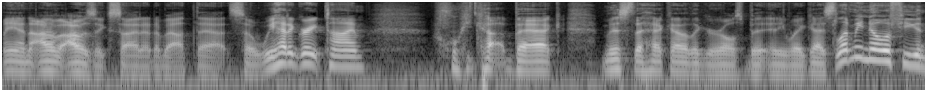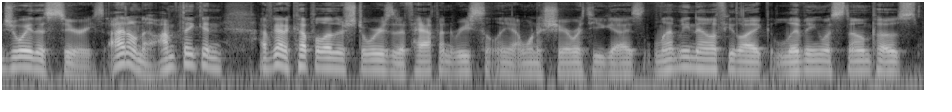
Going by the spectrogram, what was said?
man, I, I was excited about that. So we had a great time. We got back, missed the heck out of the girls. But anyway, guys, let me know if you enjoy this series. I don't know. I'm thinking I've got a couple other stories that have happened recently I want to share with you guys. Let me know if you like living with Stone Post.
